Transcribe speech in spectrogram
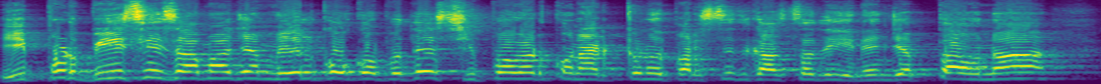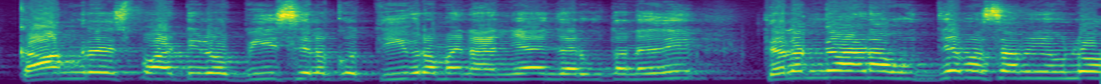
ఇప్పుడు బీసీ సమాజం మేల్కోకపోతే చిప్ప పట్టుకొని అట్టుకునే పరిస్థితికి వస్తుంది. నేను చెప్తా ఉన్నా కాంగ్రెస్ పార్టీలో బీసీలకు తీవ్రమైన అన్యాయం జరుగుతున్నది. తెలంగాణ ఉద్యమ సమయంలో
